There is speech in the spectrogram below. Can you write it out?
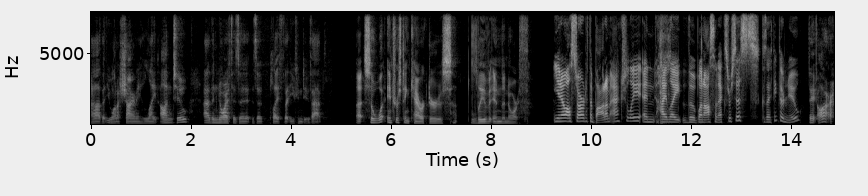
uh, that you want to shine a light onto, uh, the north is a is a place that you can do that. Uh, so, what interesting characters live in the north? You know, I'll start at the bottom actually and highlight the Wanasan Exorcists because I think they're new. They are.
